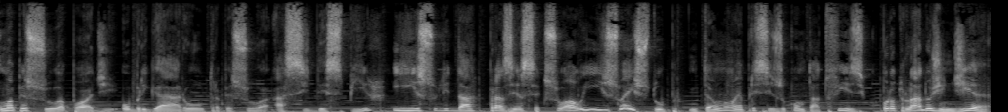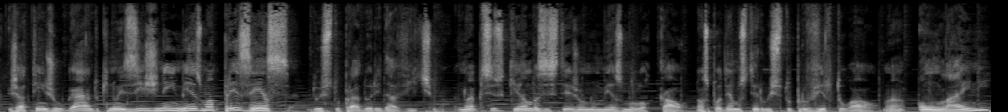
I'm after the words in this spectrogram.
uma pessoa pode obrigar outra pessoa a se despir e isso lhe dá prazer sexual e isso é estupro. Então não é preciso contato físico. Por outro lado, hoje em dia já tem julgado que não exige nem mesmo a presença do estuprador e da vítima. Não é preciso que ambas estejam no mesmo local. Nós podemos ter o estupro virtual. É? Online,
